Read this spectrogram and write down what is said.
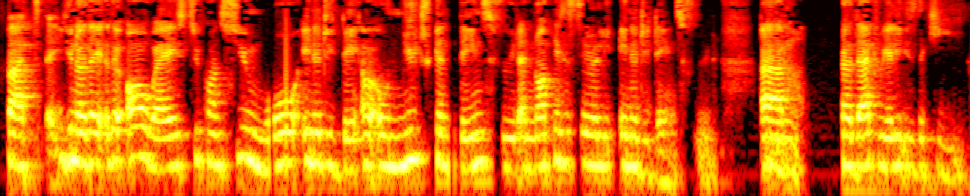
but you know, there, there are ways to consume more energy de- or, or nutrient dense food and not necessarily energy dense food. Um, yeah. that really is the key.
